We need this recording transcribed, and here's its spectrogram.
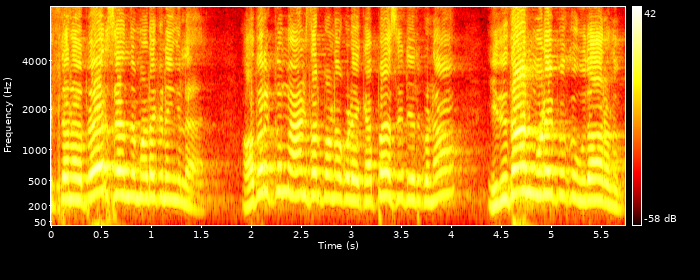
இத்தனை பேர் சேர்ந்து மடக்குனீங்களே அதற்கும் ஆன்சர் பண்ணக்கூடிய கெப்பாசிட்டி இருக்குன்னா இதுதான் முனைப்புக்கு உதாரணம்.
